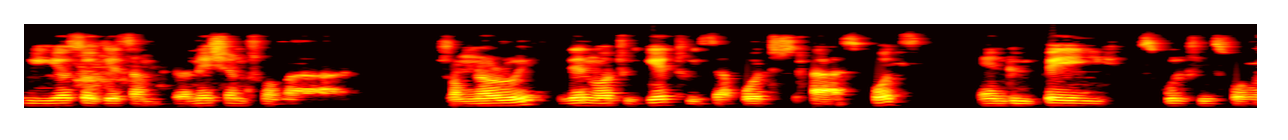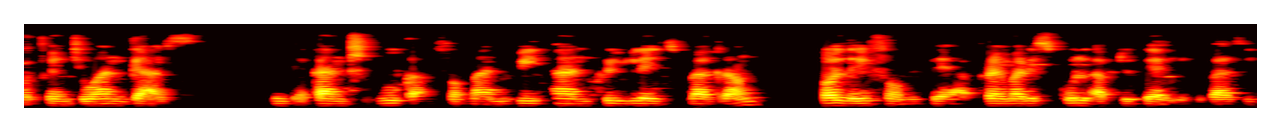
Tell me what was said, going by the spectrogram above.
we also get some donation from uh, from Norway. Then what we get, we support uh, sports and we pay school fees for 21 girls in the country who come from an unprivileged background, all the way from their primary school up to their university.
